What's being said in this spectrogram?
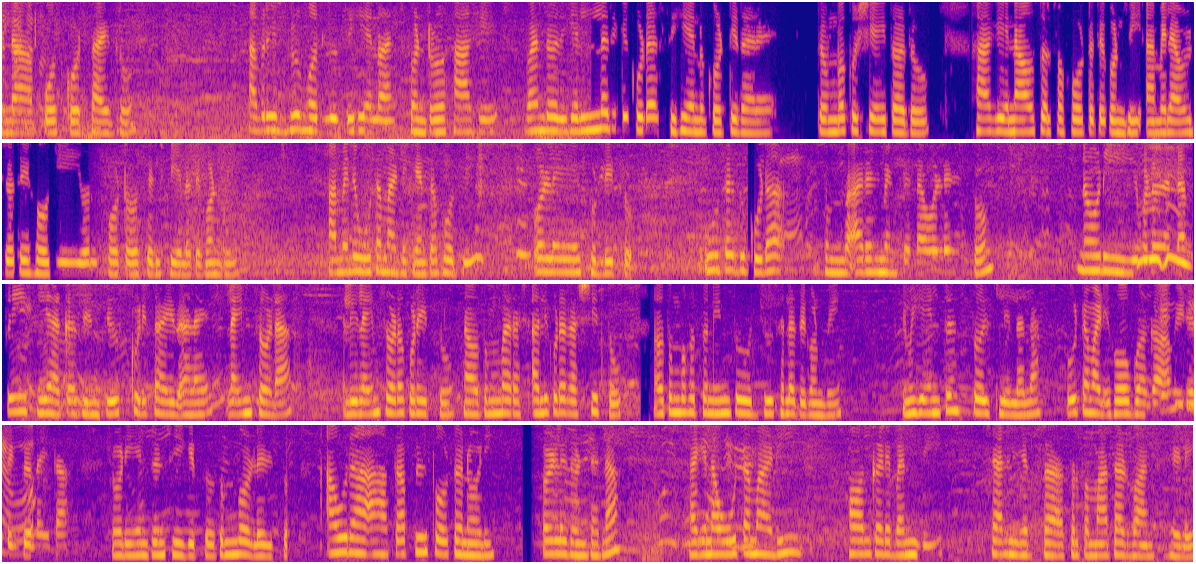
ಎಲ್ಲ ಪೋಸ್ ಕೊಡ್ತಾ ಇದ್ರು. ಅವರಿಬ್ಬರು ಮೊದಲು ಸಿಹಿಯನ್ನು ಹಂಚ್ಕೊಂಡ್ರು. ಹಾಗೆ ಬಂದವರಿಗೆಲ್ಲರಿಗೂ ಕೂಡ ಸಿಹಿಯನ್ನು ಕೊಟ್ಟಿದ್ದಾರೆ. ತುಂಬ ಖುಷಿ ಆಯಿತು ಅದು. ಹಾಗೆ ನಾವು ಸ್ವಲ್ಪ ಫೋಟೋ ತಗೊಂಡ್ವಿ. ಆಮೇಲೆ ಅವಳ ಜೊತೆ ಹೋಗಿ ಒಂದು ಫೋಟೋ ಸೆಲ್ಫಿ ಎಲ್ಲ ತಗೊಂಡ್ವಿ. ಆಮೇಲೆ ಊಟ ಮಾಡಲಿಕ್ಕೆ ಅಂತ ಹೋದ್ವಿ. ಒಳ್ಳೆ ಫುಡ್ ಇತ್ತು. ಊಟದ್ದು ಕೂಡ ತುಂಬ ಅರೇಂಜ್ಮೆಂಟ್ ಎಲ್ಲ ಒಳ್ಳೆದಿತ್ತು. ನೋಡಿ ಇವಳು ನನ್ನ ಪ್ರೀತಿಯ ಕಸಿನ್ ಜ್ಯೂಸ್ ಕುಡಿತಾ ಇದ್ದಾಳೆ ಲೈಮ್ ಸೋಡಾ ಅಲ್ಲಿ ಲೈಮ್ ಸೋಡಾ ಕೂಡ ಇತ್ತು. ನಾವು ತುಂಬ ರಶ್ ಅಲ್ಲಿ ಕೂಡ ರಶ್ ಇತ್ತು. ನಾವು ತುಂಬ ಹೊತ್ತು ನಿಂತು ಜ್ಯೂಸ್ ಎಲ್ಲ ತಗೊಂಡ್ವಿ. ನಿಮಗೆ ಎಂಟ್ರೆನ್ಸ್ ತೋರಿಸ್ಲಿಲ್ಲಲ್ಲ? ಊಟ ಮಾಡಿ ಹೋಗುವಾಗ ವಿಡಿಯೋ ತೆಗ್ದದಾಯ್ತಾ ನೋಡಿ ಎಂಟ್ರೆನ್ಸ್ ಹೀಗಿತ್ತು. ತುಂಬ ಒಳ್ಳೆದಿತ್ತು. ಅವರ ಆ ಕಪಲ್ ಫೋಟೋ ನೋಡಿ. ಒಳ್ಳೆಯದುಂಟಲ್ಲ ಹಾಗೆ ನಾವು ಊಟ ಮಾಡಿ ಹಾಲ್ ಕಡೆ ಬಂದ್ವಿ. ಶಾಲಿನಿ ಹತ್ರ ಸ್ವಲ್ಪ ಮಾತಾಡುವ ಅಂತ ಹೇಳಿ.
